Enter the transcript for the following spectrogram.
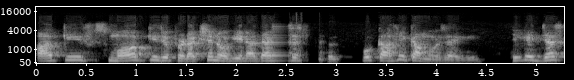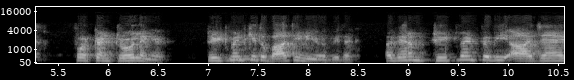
آپ کی اسموک کی جو پروڈکشن ہوگی نا وہ کافی کم ہو جائے گی۔ ٹھیک ہے؟ Just for controlling it treatment کی تو بات ہی نہیں ہوئی ابھی تک۔ اگر ہم ٹریٹمنٹ پہ بھی آ جائیں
